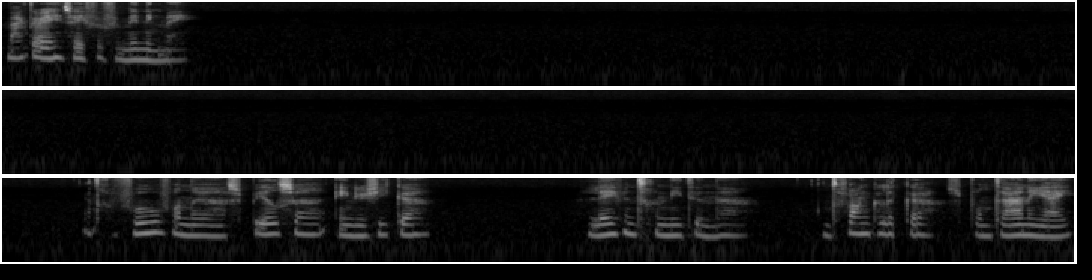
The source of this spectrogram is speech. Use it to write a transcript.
Maak daar eens even verbinding mee. Gevoel van de speelse, energieke, levensgenietende, ontvankelijke, spontane jij.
